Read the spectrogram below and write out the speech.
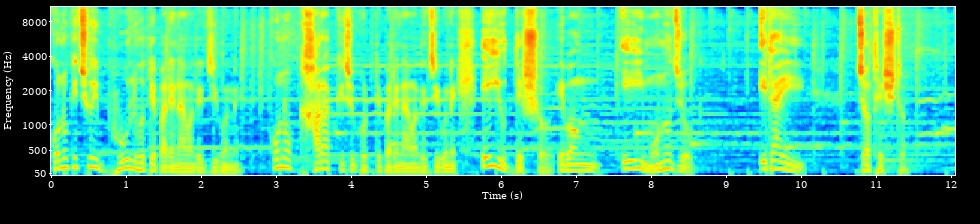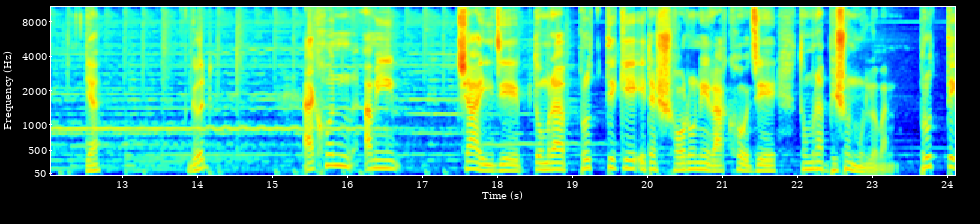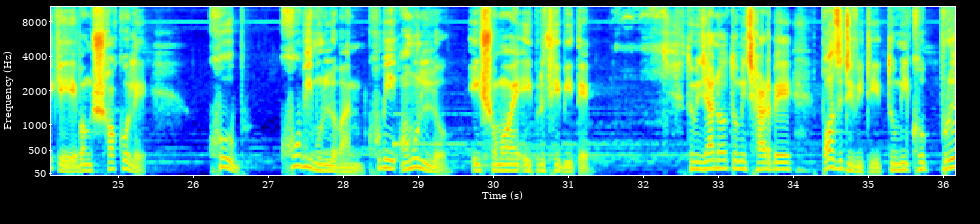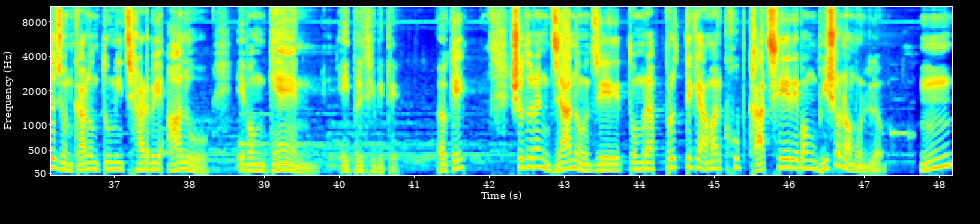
কোনো কিছুই ভুল হতে পারে না আমাদের জীবনে। কোনো খারাপ কিছু ঘটতে পারে না আমাদের জীবনে। এই উদ্দেশ্য এবং এই মনোযোগ, এটাই যথেষ্ট। Yeah good? এখন আমি চাই যে তোমরা প্রত্যেকে এটা স্মরণে রাখো যে তোমরা ভীষণ মূল্যবান। প্রত্যেকে এবং সকলে খুব, খুবই মূল্যবান, খুবই অমূল্য এই সময়, এই পৃথিবীতে। তুমি জানো, তুমি ছাড়বে পজিটিভিটি তুমি খুব প্রয়োজন, কারণ তুমি ছাড়বে আলো এবং জ্ঞান এই পৃথিবীতে। ওকে? সুতরাং জানো যে তোমরা প্রত্যেকে আমার খুব কাছের এবং ভীষণ অমূল্য। হুম?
